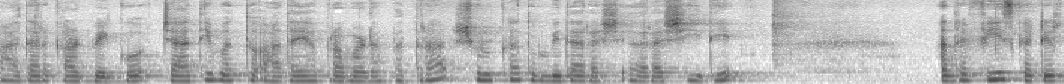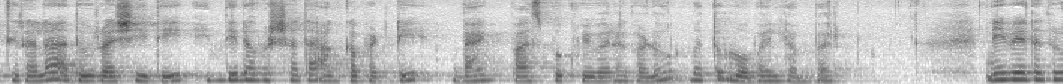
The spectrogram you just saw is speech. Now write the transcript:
ಆಧಾರ್ ಕಾರ್ಡ್ ಬೇಕು, ಜಾತಿ ಮತ್ತು ಆದಾಯ ಪ್ರಮಾಣ ಪತ್ರ ಶುಲ್ಕ ತುಂಬಿದ ರಶ್, ರಶೀದಿ ಅಂದರೆ ಫೀಸ್ ಕಟ್ಟಿರ್ತೀರಲ್ಲ, ಅದು ರಶೀದಿ, ಹಿಂದಿನ ವರ್ಷದ ಅಂಕಪಟ್ಟಿ ಬ್ಯಾಂಕ್ ಪಾಸ್ಬುಕ್ ವಿವರಗಳು ಮತ್ತು ಮೊಬೈಲ್ ನಂಬರ್ ನೀವೇನಾದರೂ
